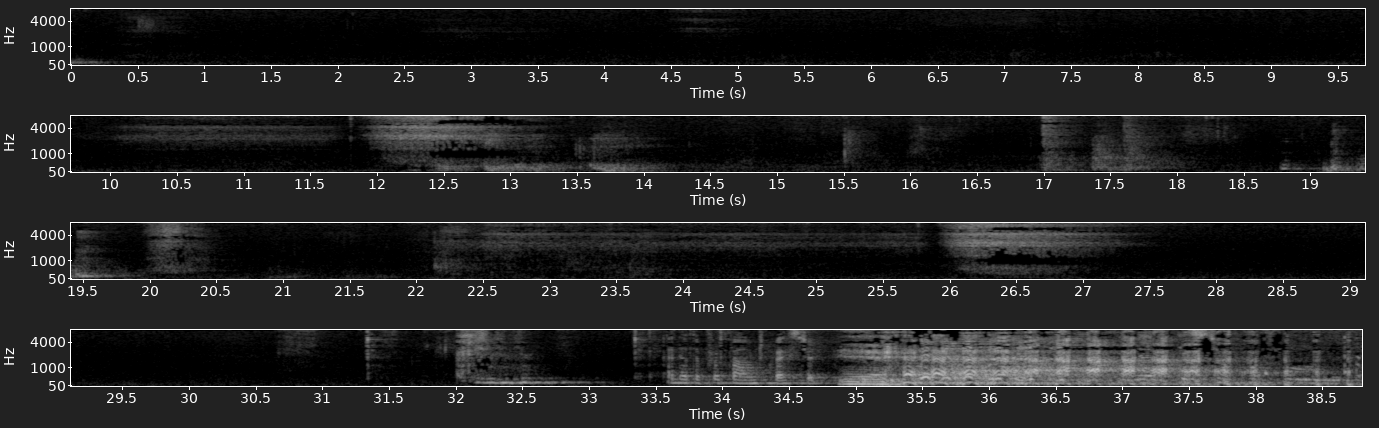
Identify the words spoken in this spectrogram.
Another profound question. Une autre question profonde.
